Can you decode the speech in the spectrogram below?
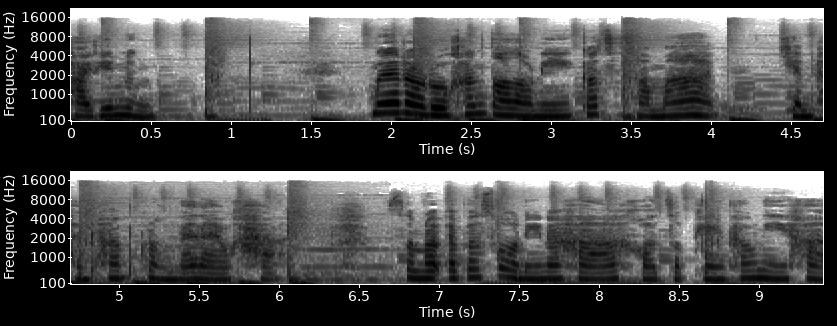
ทล์ที่ 1 เมื่อเรารู้ขั้นตอนเหล่านี้ก็จะสามารถเขียนแผนภาพกล่องได้แล้วค่ะสำหรับ episode นี้นะคะ ขอจบเพียงเท่านี้ค่ะ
